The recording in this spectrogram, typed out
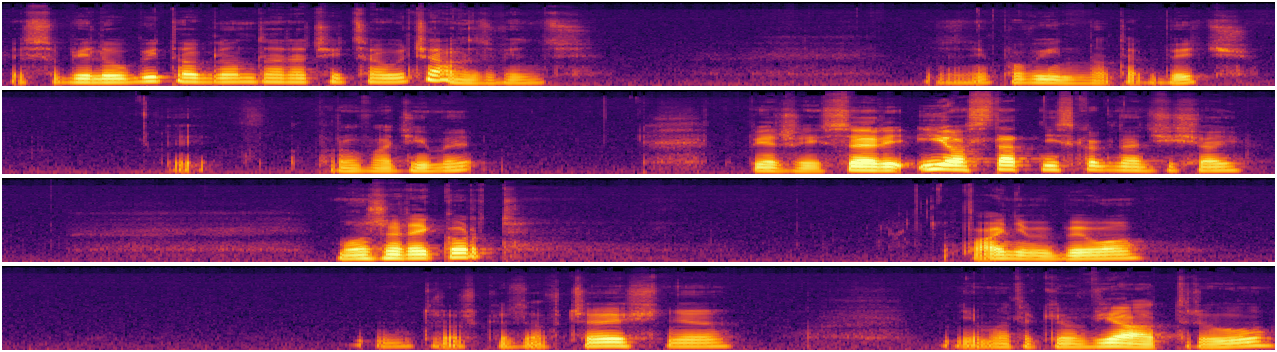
ktoś sobie lubi, to ogląda raczej cały czas, więc, więc nie powinno tak być. Prowadzimy w pierwszej serii i ostatni skok na dzisiaj. Może rekord? Fajnie by było. Troszkę za wcześnie. Nie ma takiego wiatru.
